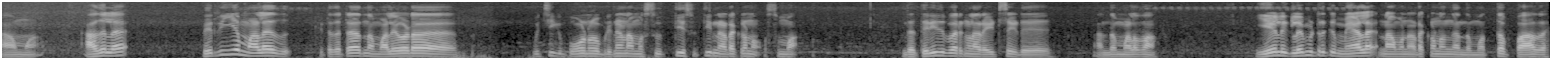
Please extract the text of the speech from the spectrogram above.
ஆமாம் அதில் பெரிய மலை அது. கிட்டத்தட்ட அந்த மலையோட உச்சிக்கு போகணும் அப்படின்னா நம்ம சுற்றி சுற்றி நடக்கணும் சும்மா. இந்த தெரியுது பாருங்களேன் ரைட் சைடு அந்த மலை தான். ஏழு கிலோமீட்டருக்கு மேலே நாம் நடக்கணுங்க அந்த மொத்த பாதை.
